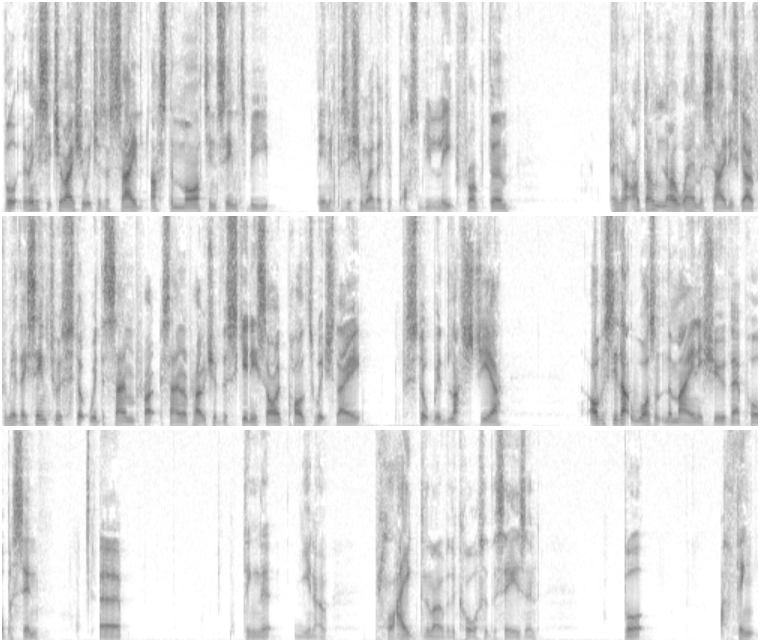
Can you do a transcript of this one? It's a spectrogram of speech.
But they're in a situation which, as I say, Aston Martin seem to be in a position where they could possibly leapfrog them. And I I don't know where Mercedes go from here. They seem to have stuck with the same pro- same approach of the skinny side pods, which they stuck with last year. Obviously, that wasn't the main issue of their porpoising uh, thing that you know plagued them over the course of the season. But I think,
